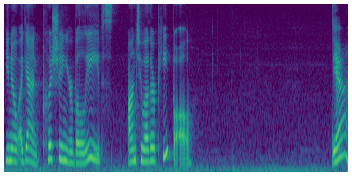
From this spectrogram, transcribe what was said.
you know, again, pushing your beliefs onto other people. Yeah.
